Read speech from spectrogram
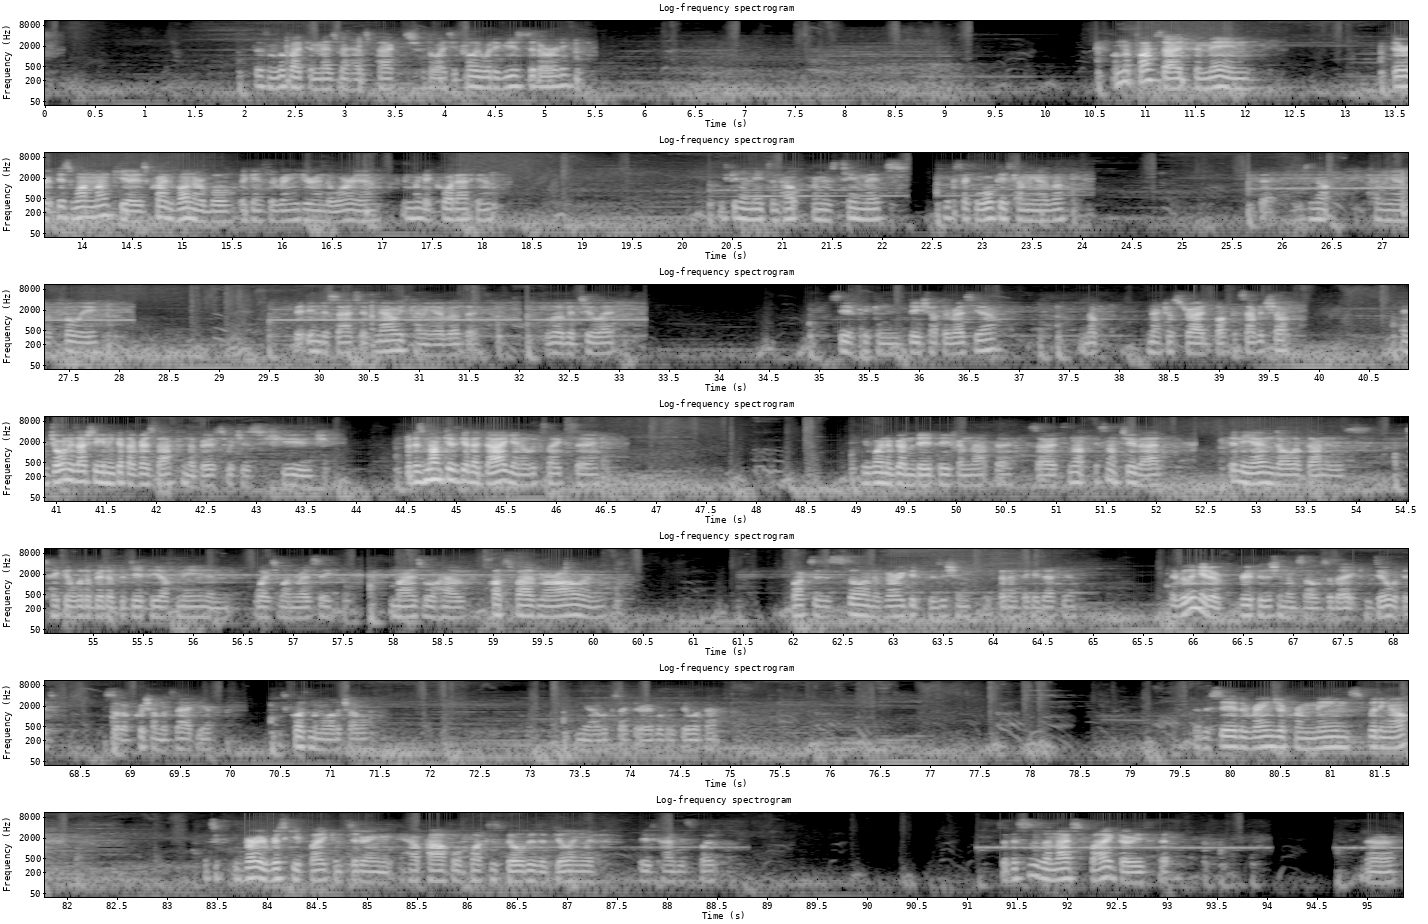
Doesn't look like the Mesmer has packed, otherwise he probably would have used it already. On the plus side for Mean, there, this one monk here is quite vulnerable against the ranger and the warrior. He might get caught out here. He's gonna need some help from his teammates. Looks like Walker's coming over. But he's not coming over fully. A bit indecisive. Now he's coming over, but a little bit too late. See if he can D-shot the res here. Nope. Natural stride block the savage shot. And Jordan is actually going to get that res back from the boost, which is huge. But his monk is going to die again, it looks like, so... He won't have gotten DP from that though, so it's not it's not too bad. In the end, all I've done is take a little bit of the DP off me and waste one resig. Might as well have plus 5 morale and Flux is still in a very good position if they don't take a death here. They really need to reposition themselves so they can deal with this sort of push on the side here. It's causing them a lot of trouble. Yeah, it looks like they're able to deal with that. So we see the ranger from Mean splitting off. It's a very risky play considering how powerful Flux's build is at dealing with these kinds of splits. So this is a nice flag though, he's that no,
